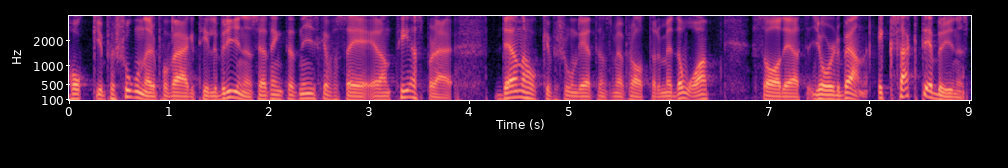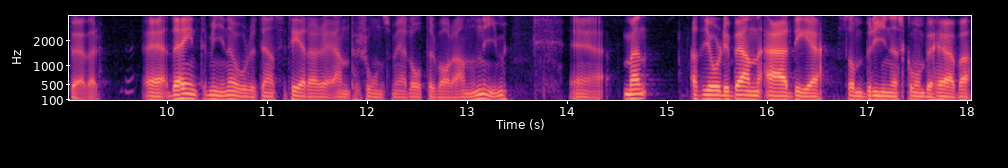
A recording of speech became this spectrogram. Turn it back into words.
hockeypersoner på väg till Brynäs, så jag tänkte att ni ska få säga er tes på det här. Den hockeypersonligheten som jag pratade med då, sa det att Jordi Ben, exakt det Brynäs behöver. Eh, det här är inte mina ord, utan jag citerar en person som jag låter vara anonym. Men att Jordi Ben är det som Brynäs kommer behöva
